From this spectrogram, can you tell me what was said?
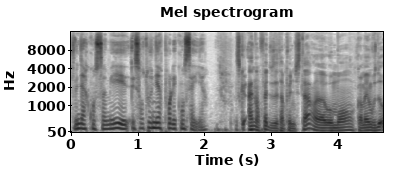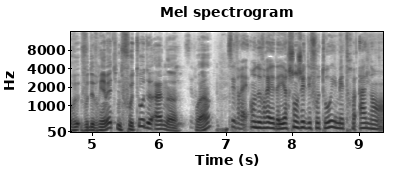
venir consommer et, et surtout venir pour les conseils. Parce que Anne, en fait, vous êtes un peu une star euh, au Mans quand même. Vous, de- vous devriez mettre une photo de Anne. Ouais, hein? C'est vrai. On devrait d'ailleurs changer les photos et mettre Anne en,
